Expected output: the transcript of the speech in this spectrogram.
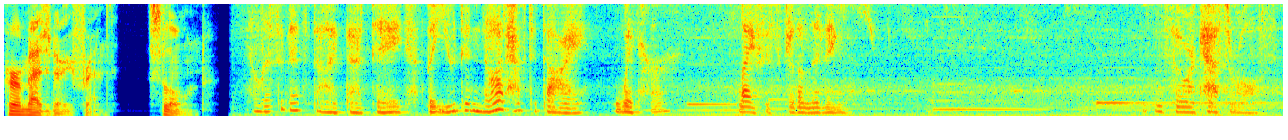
her imaginary friend, Sloane. Elizabeth died that day, but you did not have to die with her. Life is for the living. And so are casseroles.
